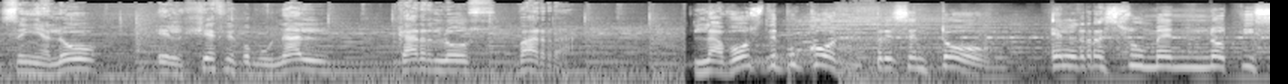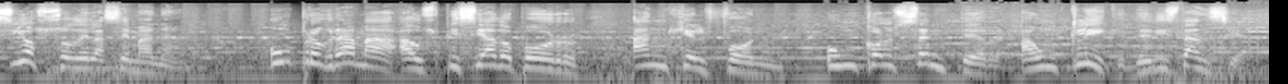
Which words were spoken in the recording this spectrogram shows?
señaló el jefe comunal Carlos Barra. La voz de Pucón presentó el resumen noticioso de la semana. Un programa auspiciado por Ángel Fon, un call center a un clic de distancia.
